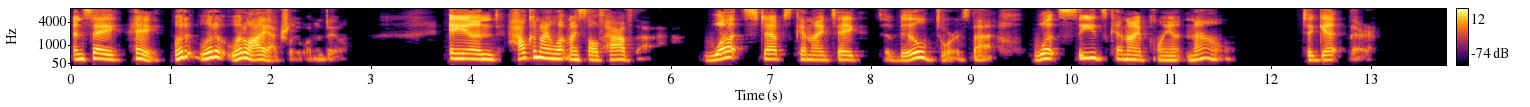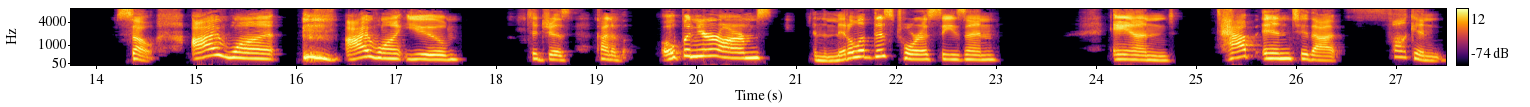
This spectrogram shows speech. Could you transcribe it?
and say, Hey, what, what, what do I actually want to do? And how can I let myself have that? What steps can I take to build towards that? What seeds can I plant now to get there? So I want, I want you to just kind of open your arms in the middle of this Taurus season and tap into that fucking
